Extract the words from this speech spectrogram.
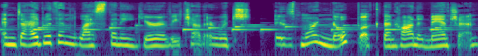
and died within less than a year of each other, which is more notebook than Haunted Mansion.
